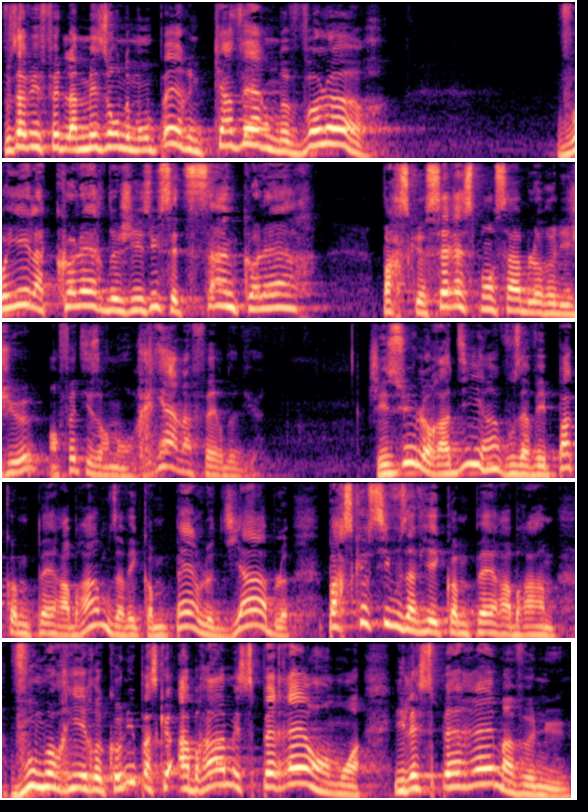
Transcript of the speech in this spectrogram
Vous avez fait de la maison de mon Père une caverne de voleurs. Vous voyez la colère de Jésus, cette sainte colère? Parce que ces responsables religieux, en fait, ils n'en ont rien à faire de Dieu. Jésus leur a dit, hein, vous n'avez pas comme père Abraham, vous avez comme père le diable. Parce que si vous aviez comme père Abraham, vous m'auriez reconnu parce que Abraham espérait en moi, il espérait ma venue.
